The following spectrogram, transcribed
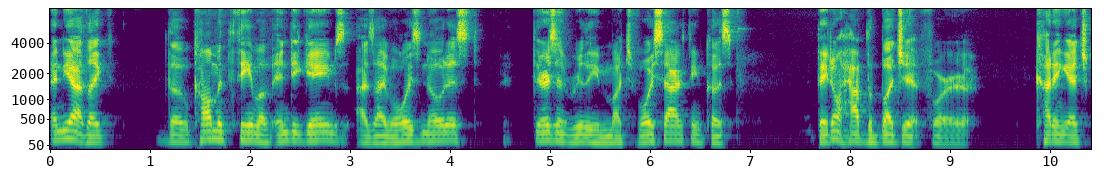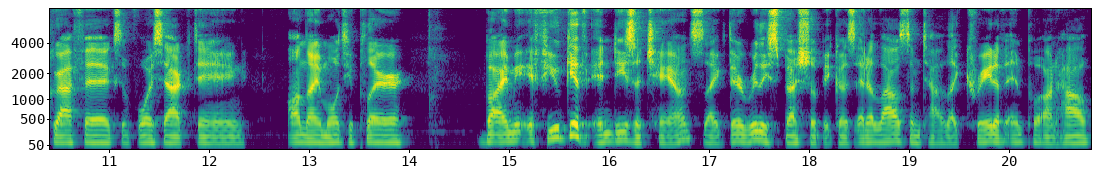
and yeah, like the common theme of indie games, as I've always noticed, there isn't really much voice acting because they don't have the budget for cutting edge graphics, voice acting, online multiplayer. But I mean, if you give indies a chance, like they're really special because it allows them to have like creative input on how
